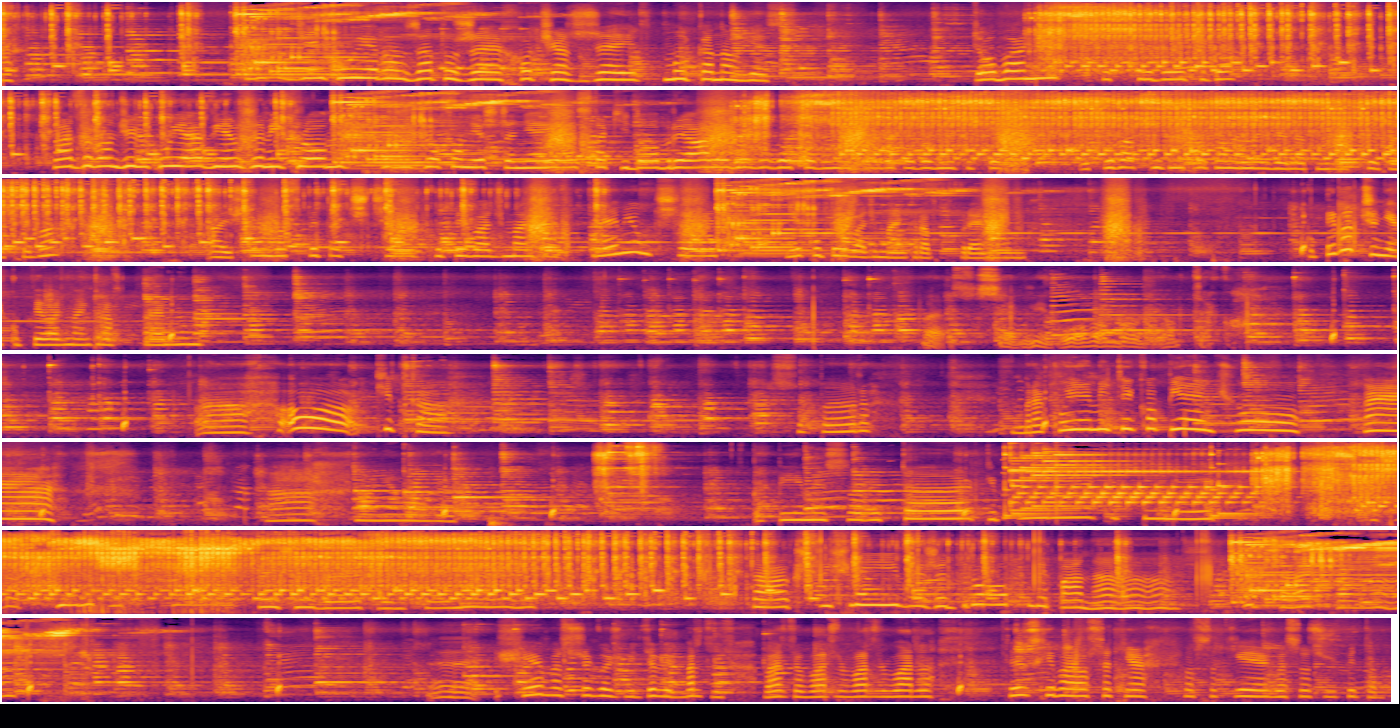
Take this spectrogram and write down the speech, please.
dziękuję wam za to, że chociaż, że mój kanał jest dobany, subskrybujecie go. Bardzo wam dziękuję. Wiem, że mikro, mikrofon jeszcze nie jest taki dobry, ale drugogłosowy najprawdopodobniej wszystkie słuchawki z mikrofonem najwiele lepiej słychać chyba. A chciałem was pytać, czy kupywać Minecraft Premium, czy nie kupywać Minecraft Premium? Kupywać czy nie kupywać Minecraft Premium? Jezus, jak mi głowa boli od tego. Ach, o, kitka. Super. Brakuje mi tylko pięciu. Szczęśliwe kręcenie. Tak szczęśliwe, że drobny pana czeka. E, się was czegoś widzowie bardzo, bardzo, bardzo, bardzo, bardzo. To jest chyba ostatnia, ostatnie jak was o coś pytam.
